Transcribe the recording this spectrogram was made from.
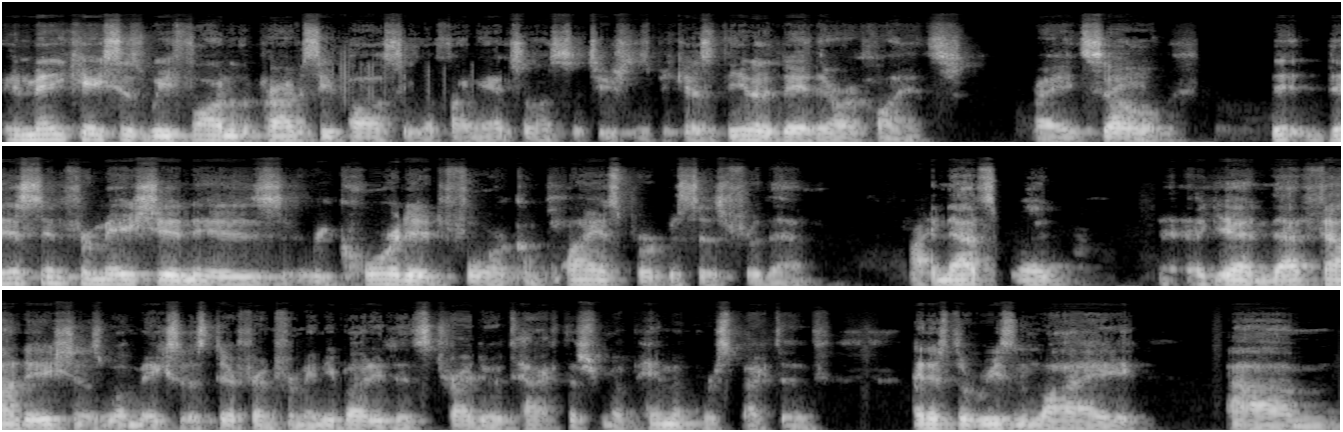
in many cases we fall under the privacy policy of the financial institutions because at the end of the day they're our clients, right? So th- this information is recorded for compliance purposes for them. Right. And that's what again that foundation is what makes us different from anybody that's tried to attack this from a payment perspective and it's the reason why um,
